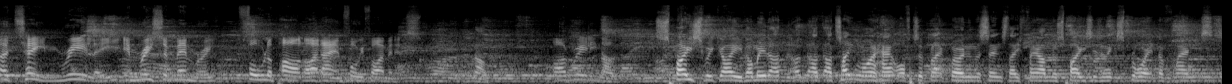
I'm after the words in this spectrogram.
a team really in recent memory fall apart like that in 45 minutes. No. I really don't. Space we gave. I mean, I, I, I take my hat off to Blackburn in the sense they found the spaces and exploited the flanks.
